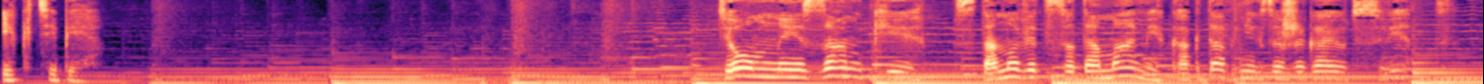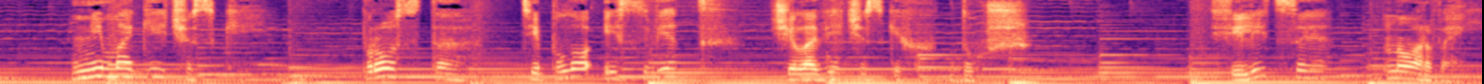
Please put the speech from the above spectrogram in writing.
и к тебе. Темные замки становятся домами, когда в них зажигают свет. Не магический, просто тепло и свет человеческих душ. Фелиция Норвей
